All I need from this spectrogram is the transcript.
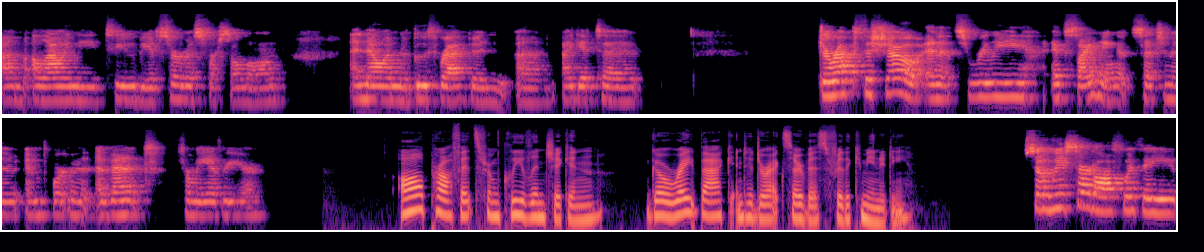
um, allowing me to be of service for so long. And now I'm the booth rep and um, I get to direct the show and it's really exciting. It's such an important event for me every year. All profits from Cleveland Chicken go right back into direct service for the community. So we start off with a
